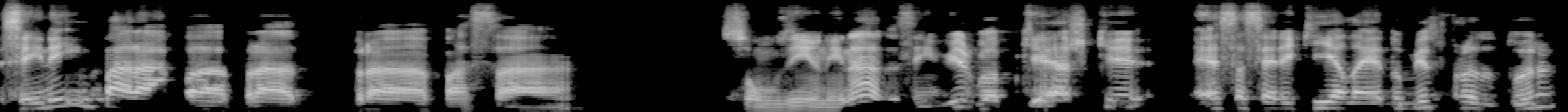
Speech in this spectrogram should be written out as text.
Sem nem parar pra, pra, pra passar sonzinho nem nada, sem vírgula, porque acho que essa série aqui ela é do mesmo produtora,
